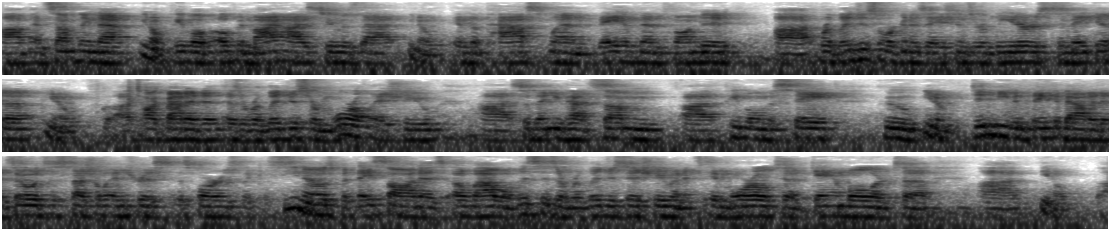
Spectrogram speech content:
Um, and something that, you know, people have opened my eyes to is that, you know, in the past when they have then funded uh, religious organizations or leaders to make it a, you know, uh, talk about it as a religious or moral issue. Uh, so then you had some uh, people in the state who, you know, didn't even think about it as, oh, it's a special interest as far as the casinos, but they saw it as, oh, wow, well, this is a religious issue and it's immoral to gamble or to, uh, you know, uh,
